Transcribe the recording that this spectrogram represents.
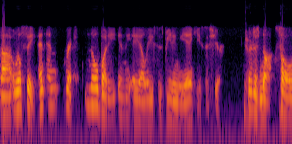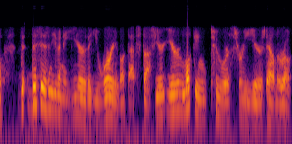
Uh, we'll see. And and Rick, nobody in the AL East is beating the Yankees this year. Yeah. They're just not. So th- this isn't even a year that you worry about that stuff. You're you're looking two or three years down the road.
